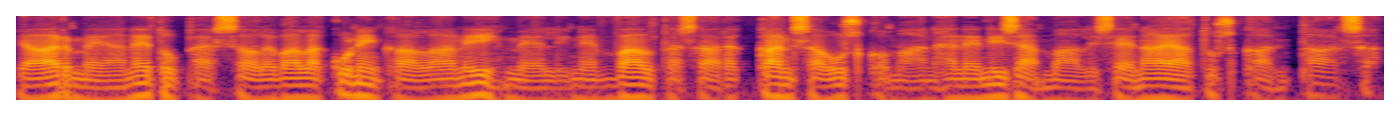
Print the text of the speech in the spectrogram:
ja armeijan etupäässä olevalla kuninkaalla on ihmeellinen valta saada kansa uskomaan hänen isänmaalliseen ajatuskantaansa.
